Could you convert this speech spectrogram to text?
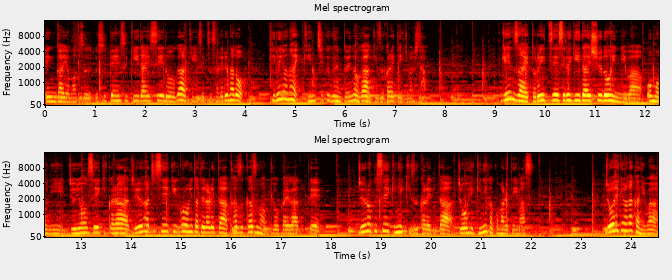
円外を持つウスペンスキー大聖堂が建設されるなど比類のない建築群というのが築かれていきました。現在トロイツェ・セルギー大修道院には主に14世紀から18世紀頃に建てられた数々の教会があって16世紀に築かれた城壁に囲まれています。城壁の中には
